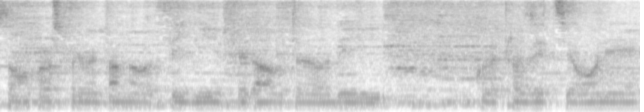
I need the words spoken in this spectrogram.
Stiamo ancora sperimentando fade in, fade out dei, con le transizioni.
